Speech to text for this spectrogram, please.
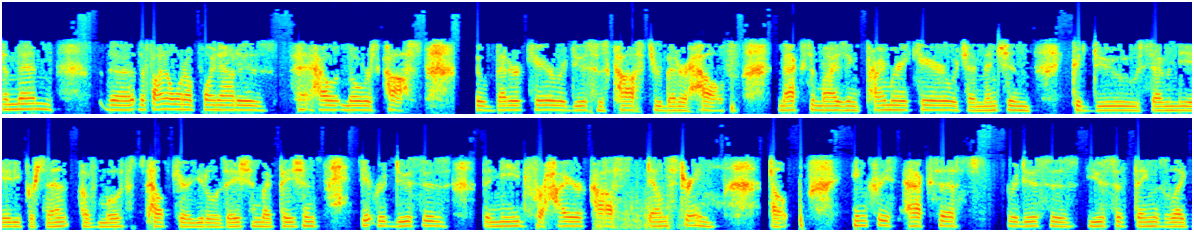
And then the, the final one I'll point out is how it lowers costs. So better care reduces costs through better health. Maximizing primary care, which I mentioned could do 70, 80% of most healthcare utilization by patients. It reduces the need for higher cost downstream help. Increased access reduces use of things like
